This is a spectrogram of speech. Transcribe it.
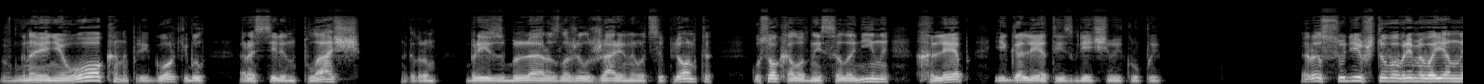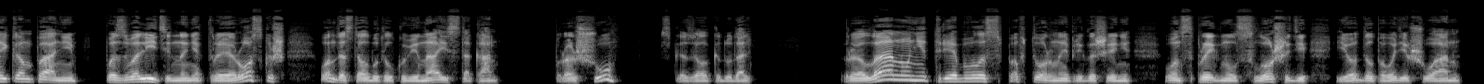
В мгновение ока на пригорке был расстелен плащ, на котором Бризбля разложил жареного цыпленка, кусок холодной солонины, хлеб и галеты из гречневой крупы. Рассудив, что во время военной кампании позволительна некоторая роскошь, он достал бутылку вина и стакан. — Прошу, — сказал Кадудаль. Ролану не требовалось повторное приглашение. Он спрыгнул с лошади и отдал поводье Шуану.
